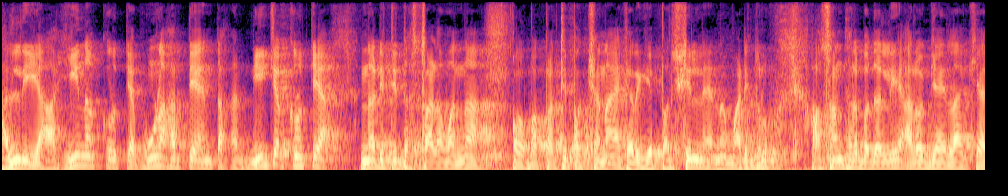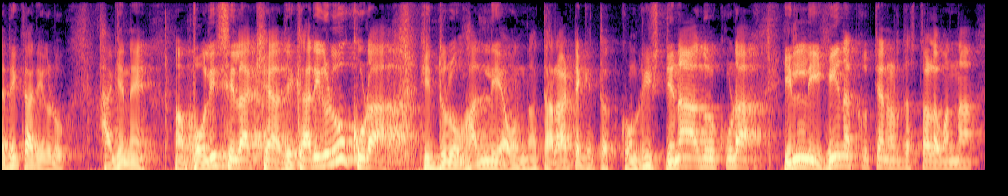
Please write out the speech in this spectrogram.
ಅಲ್ಲಿ ಆ ಹೀನ ಕೃತ್ಯ, ಭ್ರೂಣ ಹತ್ಯೆ ಅಂತಹ ನೀಚ ಕೃತ್ಯ ನಡೀತಿದ್ದ ಸ್ಥಳವನ್ನು ಒಬ್ಬ ಪ್ರತಿಪಕ್ಷ ನಾಯಕರಿಗೆ ಪರಿಶೀಲನೆಯನ್ನು ಮಾಡಿದರು. ಆ ಸಂದರ್ಭದಲ್ಲಿ ಆರೋಗ್ಯ ಇಲಾಖೆ ಅಧಿಕಾರಿಗಳು ಹಾಗೆಯೇ ಪೊಲೀಸ್ ಇಲಾಖೆ ಅಧಿಕಾರಿಗಳೂ ಕೂಡ ಇದ್ದರು ಅಲ್ಲಿ ಅವನ್ನ ತರಾಟೆಗೆ ತತ್ಕೊಂಡ್ರು ಇಷ್ಟು ದಿನ ಆದರೂ ಕೂಡ ಇಲ್ಲಿ ಹೀನ ಕೃತ್ಯ ನಡೆದ ಸ್ಥಳವನ್ನು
